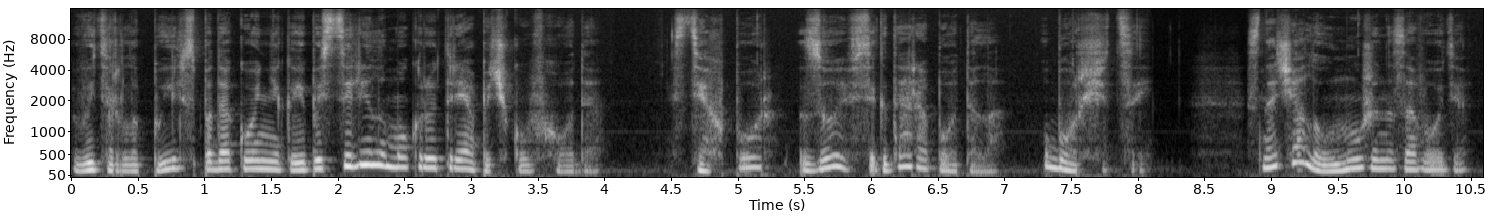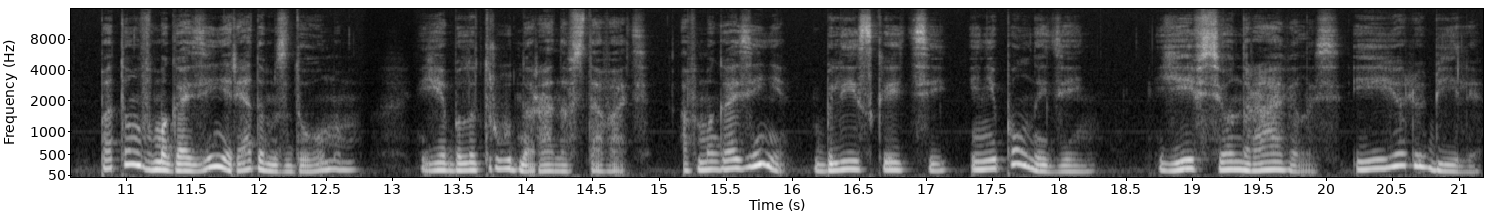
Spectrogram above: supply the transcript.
вытерла пыль с подоконника и постелила мокрую тряпочку у входа. С тех пор Зоя всегда работала уборщицей. Сначала у мужа на заводе, потом в магазине рядом с домом. Ей было трудно рано вставать, а в магазине близко идти и не полный день. Ей все нравилось, и ее любили.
